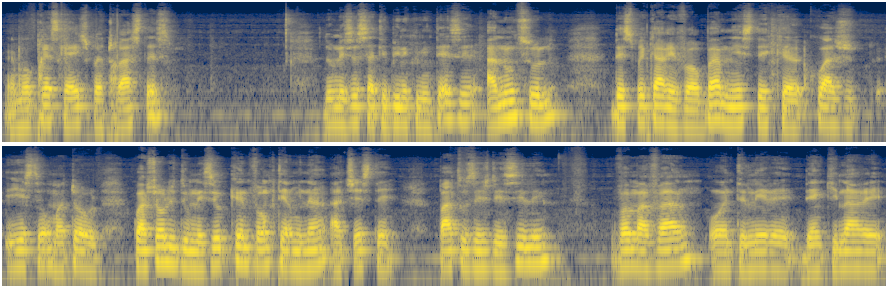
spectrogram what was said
Mă opresc aici pentru astăzi. Dumnezeu să te binecuvinteze. Anunțul despre care vorbeam este că cu ajut, este următorul. Cu ajutorul lui Dumnezeu, când vom termina aceste 40 de zile, vom avea o întâlnire de închinare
